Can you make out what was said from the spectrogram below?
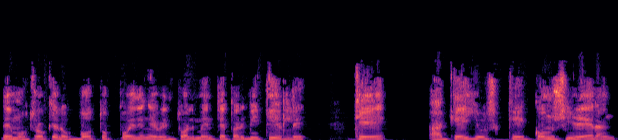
demostró que los votos pueden eventualmente permitirle que aquellos que consideran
